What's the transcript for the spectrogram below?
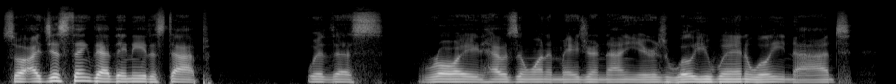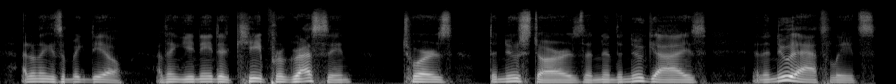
so I just think that they need to stop with this. Roy hasn't won a major in nine years. Will he win? Will he not? I don't think it's a big deal. I think you need to keep progressing towards the new stars and the new guys and the new athletes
